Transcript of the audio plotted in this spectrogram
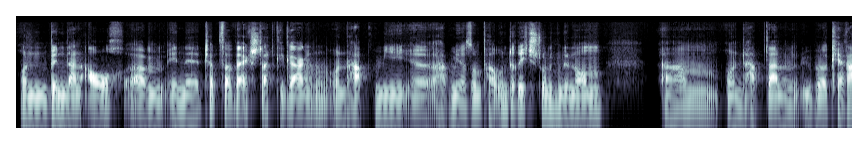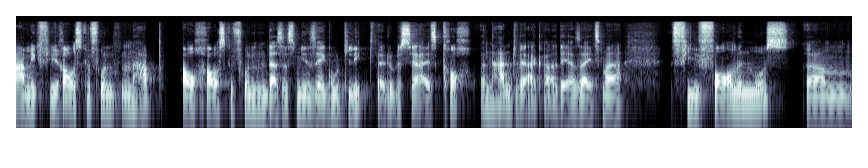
und bin dann auch ähm, in eine Töpferwerkstatt gegangen und habe mir, äh, hab mir so ein paar Unterrichtsstunden genommen ähm, und habe dann über Keramik viel rausgefunden, habe auch rausgefunden, dass es mir sehr gut liegt, weil du bist ja als Koch ein Handwerker, der, sag jetzt mal, viel formen muss. Ähm,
